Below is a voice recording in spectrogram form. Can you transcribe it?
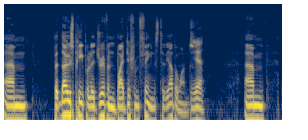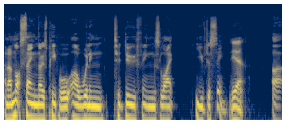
Um, but those people are driven by different things to the other ones. Yeah. Um, and I'm not saying those people are willing to do things like you've just seen. Yeah. Uh,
